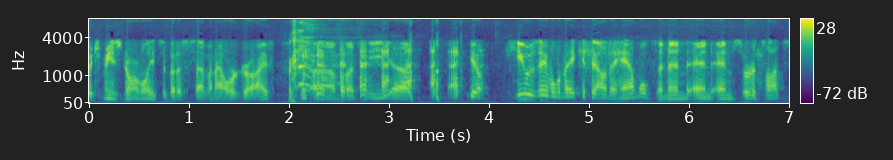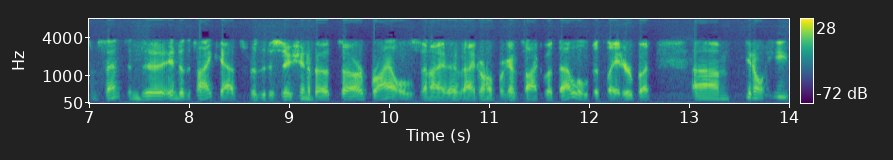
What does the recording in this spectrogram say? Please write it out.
which means normally it's about a seven-hour drive. Uh, but he, uh, you know, he was able to make it down to Hamilton and, and, and sort of talk some sense into into the Ticats for the decision about uh, Art Briles. And I, I don't know if we're going to talk about that a little bit later, but um, you know he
